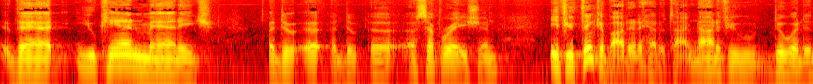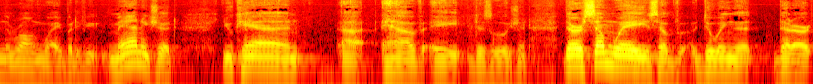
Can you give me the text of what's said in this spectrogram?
that you can manage a, a, a, a, separation if you think about it ahead of time, not if you do it in the wrong way, but if you manage it, you can uh, have a dissolution. There are some ways of doing it that are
